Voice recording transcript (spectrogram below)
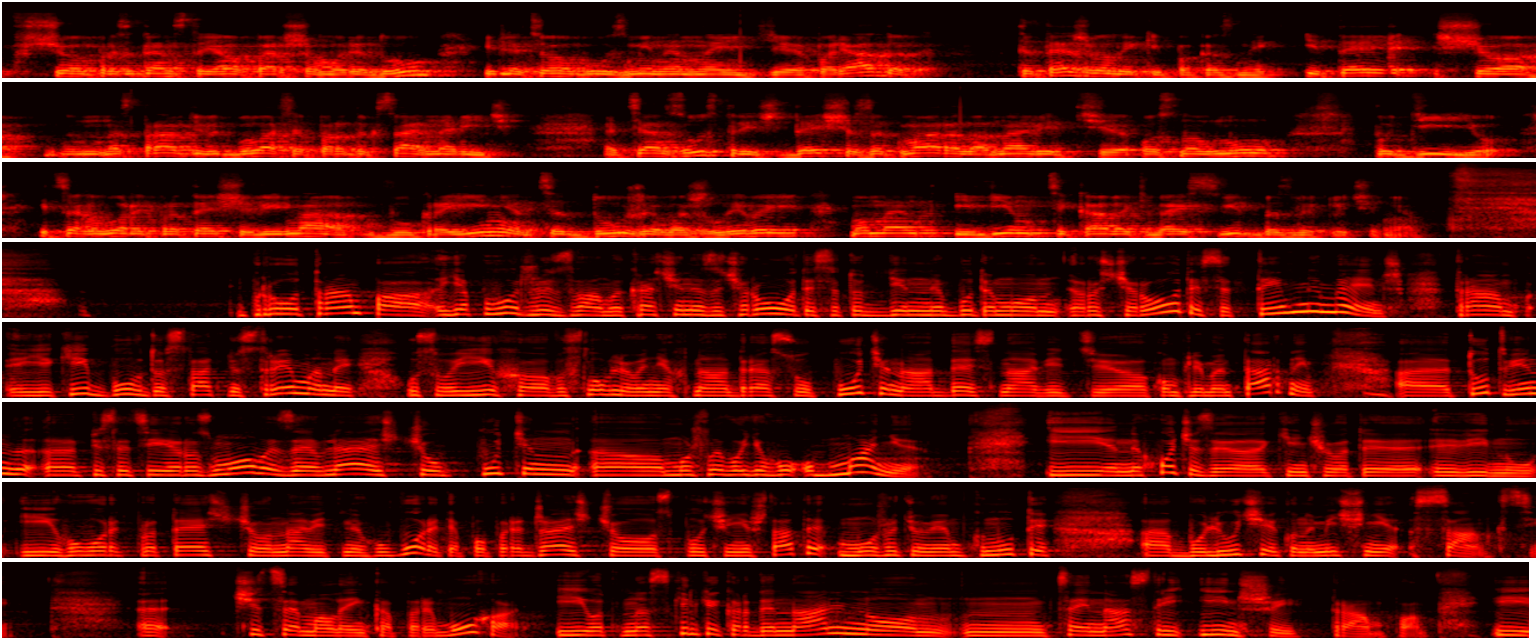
що президент стояв у першому ряду, і для цього був змінений порядок. Це теж великий показник, і те, що насправді відбулася парадоксальна річ, ця зустріч дещо затмарила навіть основну подію, і це говорить про те, що війна в Україні це дуже важливий момент, і він цікавить весь світ без виключення. Про Трампа я погоджуюсь з вами. Краще не зачаровуватися, тоді не будемо розчаровуватися. Тим не менш, Трамп, який був достатньо стриманий у своїх е, висловлюваннях на адресу Путіна, а десь навіть е, компліментарний. е, Тут він після цієї розмови заявляє, що Путін можливо його обманює. І не хоче закінчувати е, війну, і говорить про те, що навіть не говорить, а попереджає, що Сполучені Штати можуть увімкнути е, болючі економічні санкції. Е, Чи це маленька перемога? І от наскільки кардинально цей настрій інший Трампа, і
